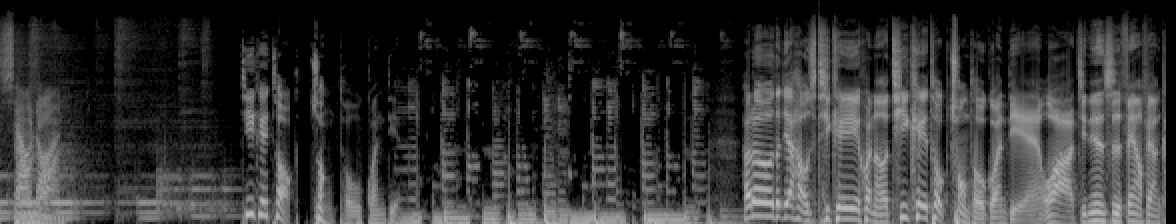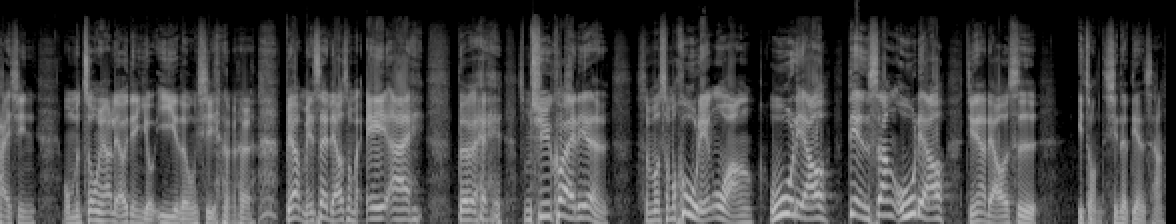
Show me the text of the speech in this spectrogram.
小暖。TK Talk 创投观点。Hello，大家好，我是 TK，欢迎来到 TK Talk 创投观点。哇，今天是非常非常开心，我们终于要聊一点有意义的东西，不要每次在聊什么 AI，对不对？什么区块链，什么什么互联网，无聊，电商无聊。今天要聊的是一种新的电商。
